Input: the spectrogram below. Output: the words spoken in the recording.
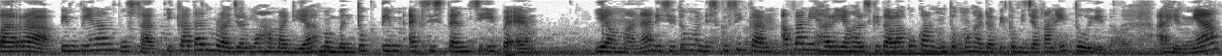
para pimpinan pusat Ikatan Pelajar Muhammadiyah membentuk tim eksistensi IPM yang mana di situ mendiskusikan apa nih hari yang harus kita lakukan untuk menghadapi kebijakan itu gitu. Akhirnya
